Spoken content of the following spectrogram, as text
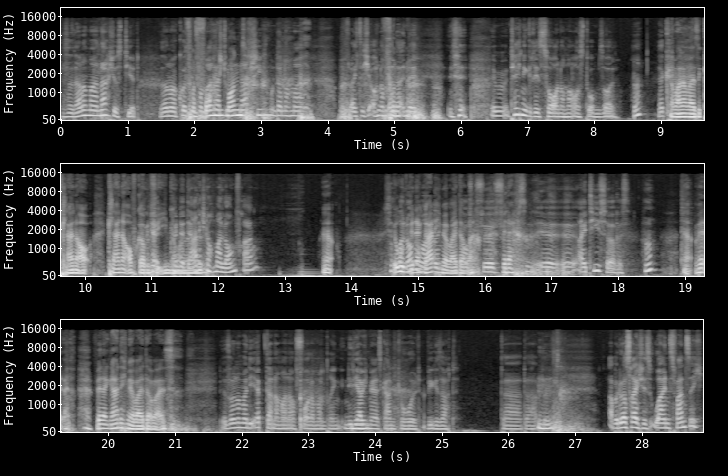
dass er da nochmal nachjustiert. Also nochmal kurz Von Vorhand nachschieben und dann nochmal vielleicht sich auch nochmal da in der, im Technikressort nochmal austoben soll. Kann, Normalerweise kleine, kleine Aufgabe könnte, für ihn. könnte er da nicht nochmal Long fragen? Ja. Ja gut, wenn er gar nicht mehr weiter weiß. Für, für Wenn er- äh, äh, IT-Service. Hm? Ja, wenn, wenn er gar nicht mehr weiter weiß. Der soll nochmal die App da nochmal nach Vordermann bringen. Nee, die habe ich mir jetzt gar nicht geholt, wie gesagt. Da, da, Mhm. Aber du hast recht, das U21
